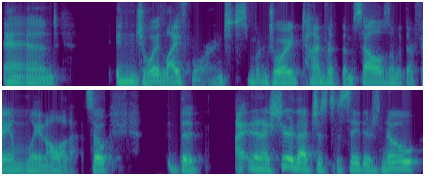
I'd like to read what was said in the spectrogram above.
and enjoy life more and just enjoy time for themselves and with their family and all of that. So the I, and I share that just to say there's no,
